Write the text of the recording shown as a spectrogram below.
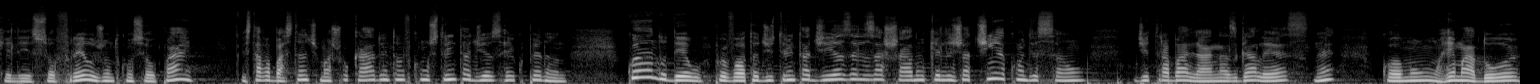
que ele sofreu junto com seu pai, estava bastante machucado, então ficou uns 30 dias recuperando. Quando deu por volta de 30 dias, eles acharam que ele já tinha condição de trabalhar nas galés, né? Como um remador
